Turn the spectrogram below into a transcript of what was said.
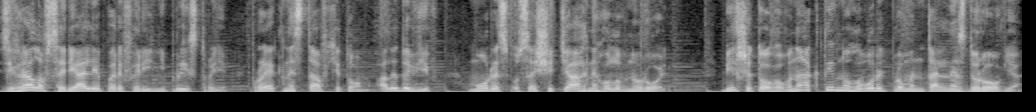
Зіграла в серіалі Периферійні пристрої. Проект не став хітом, але довів. Морис усе ще тягне головну роль. Більше того, вона активно говорить про ментальне здоров'я,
